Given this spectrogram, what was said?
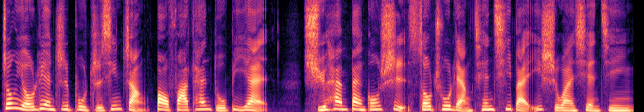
中油炼制部执行长爆发贪渎弊案，徐汉办公室搜出两千七百一十万现金。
